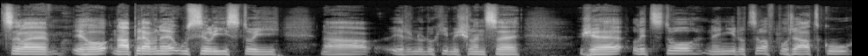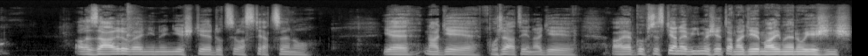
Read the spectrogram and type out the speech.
celé jeho nápravné úsilí stojí na jednoduchý myšlence, že lidstvo není docela v pořádku, ale zároveň není ještě docela ztraceno je naděje, pořád je naděje. A jako křesťané víme, že ta naděje má jméno Ježíš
